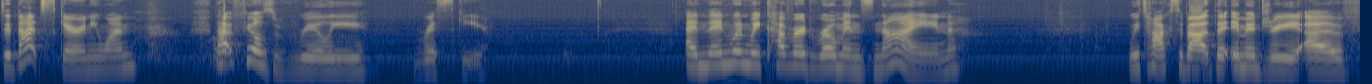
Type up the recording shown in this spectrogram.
Did that scare anyone? That feels really risky. And then when we covered Romans 9, we talked about the imagery of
